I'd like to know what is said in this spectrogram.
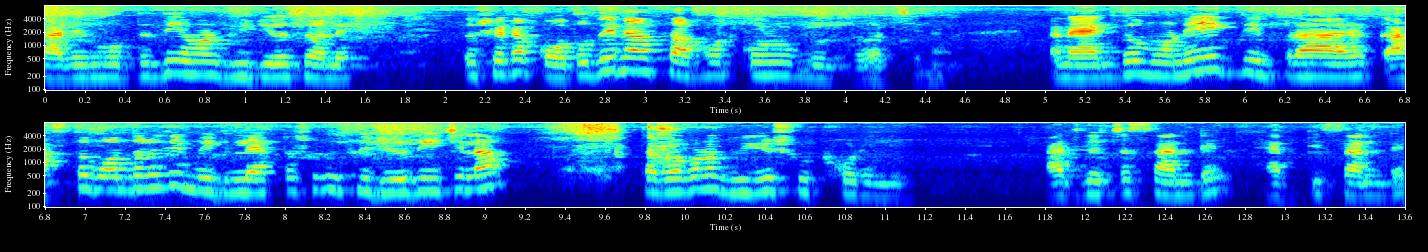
কাজের মধ্যে দিয়ে আমার ভিডিও চলে। তো সেটা কতদিন আর সাপোর্ট করব বুঝতে পারছি না। কারণ একদম অনেক দিন প্রায়, কাজ তো বন্ধ রয়েছে মিডলে একটা শুধু ভিডিও দিয়েছিলাম, তারপর কোনো ভিডিও শ্যুট করিনি। আজকে হচ্ছে সানডে হ্যাপি সানডে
